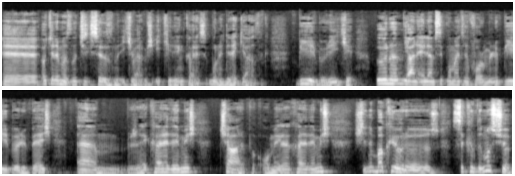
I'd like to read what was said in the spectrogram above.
E, öteleme hızını çizgisel hızını 2 vermiş. 2'nin karesi. Bunu direkt yazdık. 1 bölü 2. I'nın yani eylemsizlik momentinin formülü 1 bölü 5 m kare demiş çarpı omega kare demiş. Şimdi bakıyoruz. Sıkıntımız şu.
